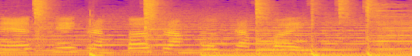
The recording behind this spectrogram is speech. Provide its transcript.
Channel K798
